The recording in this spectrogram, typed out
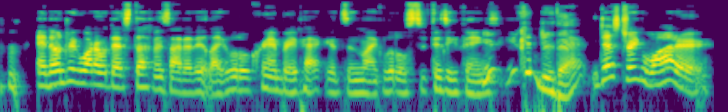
and don't drink water with that stuff inside of it, like little cranberry packets and like little fizzy things. you, you can do that. Just drink water.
